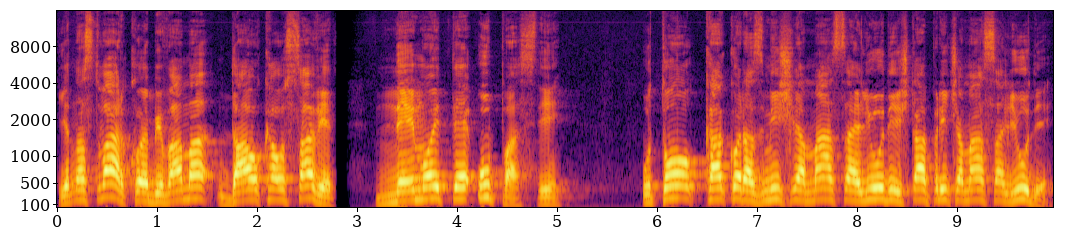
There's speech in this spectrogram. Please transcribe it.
Jedna stvar koju bi vama dao kao savjet. Nemojte upasti u to kako razmišlja masa ljudi i šta priča masa ljudi.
